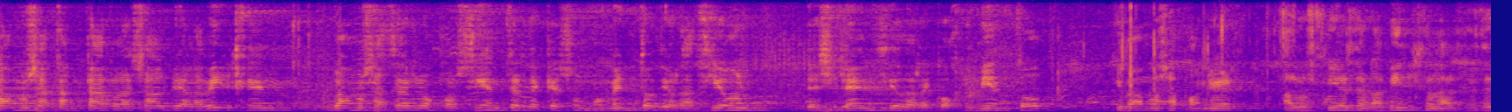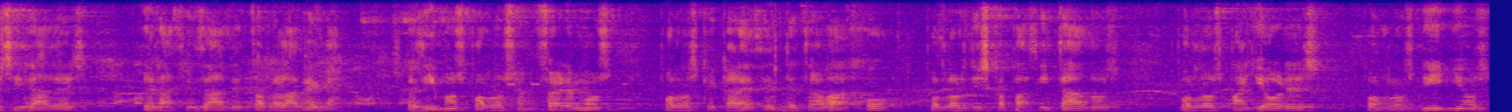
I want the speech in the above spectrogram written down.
vamos a cantar la salve a la Virgen, vamos a hacerlo conscientes de que es un momento de oración, de silencio, de recogimiento y vamos a poner a los pies de la Virgen las necesidades de la ciudad de Torrelavega. Pedimos por los enfermos, por los que carecen de trabajo, por los discapacitados, por los mayores, por los niños,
